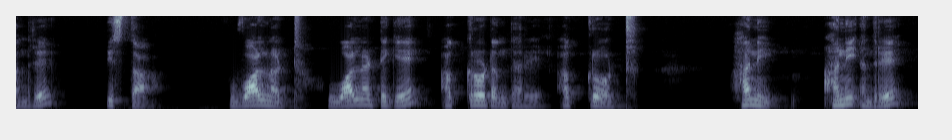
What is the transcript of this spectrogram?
ಅಂದರೆ ಪಿಸ್ತಾ ವಾಲ್ನಟ್ ವಾಲ್ನಟ್ಟಿಗೆ ಅಕ್ರೋಟ್ ಅಂತಾರೆ. ಅಕ್ರೋಟ್ ಹನಿ. ಹನಿ ಅಂದರೆ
